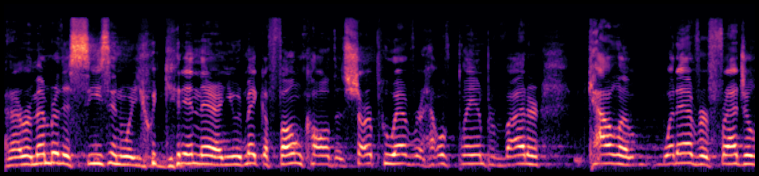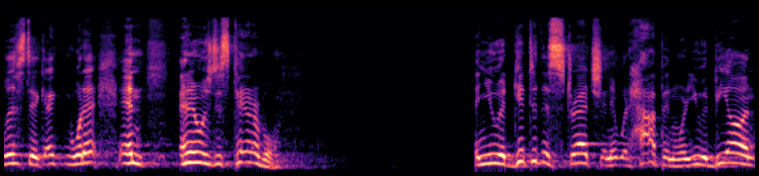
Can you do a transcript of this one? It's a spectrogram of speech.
And I remember this season where you would get in there and you would make a phone call to Sharp, whoever, health plan provider, Cala, whatever, fragilistic, eh, whatever, and, and it was just terrible. And you would get to this stretch, and it would happen where you would be on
